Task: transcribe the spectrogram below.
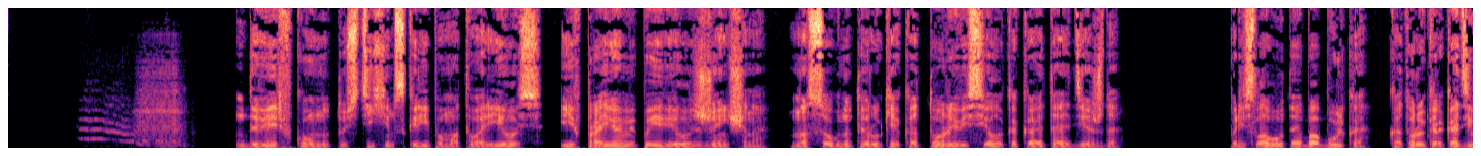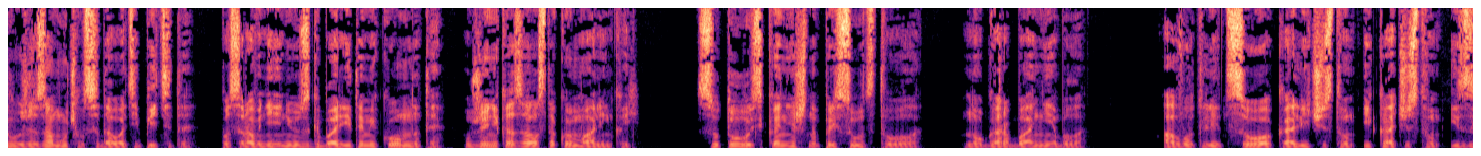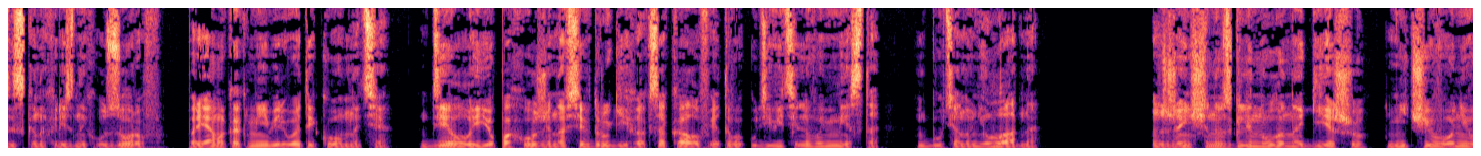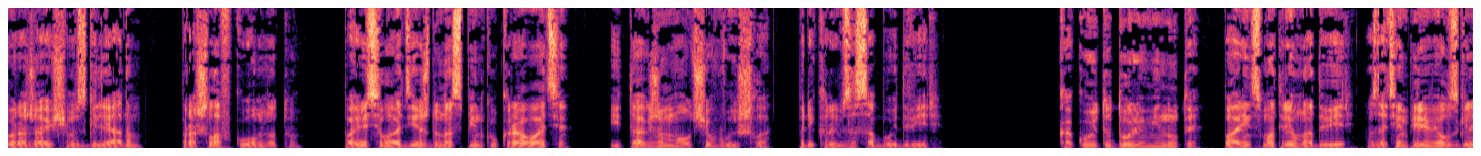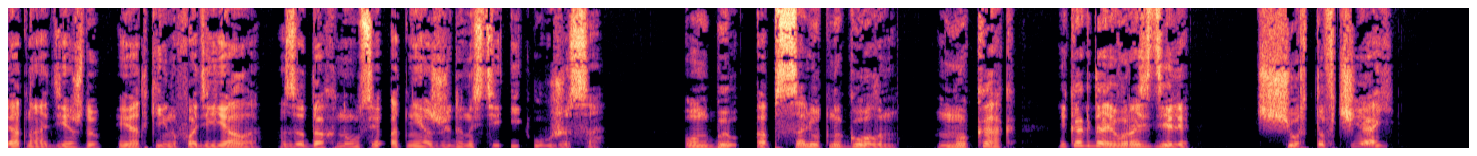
Дверь в комнату с тихим скрипом отворилась, и в проеме появилась женщина на согнутой руке которой висела какая-то одежда. Пресловутая бабулька, которой крокодил уже замучился давать эпитеты, по сравнению с габаритами комнаты, уже не казалась такой маленькой. Сутулость, конечно, присутствовала, но горба не было. А вот лицо количеством и качеством изысканных резных узоров прямо как мебель в этой комнате делал ее похожей на всех других аксакалов этого удивительного места, будь оно неладно. Женщина взглянула на Гешу ничего не выражающим взглядом, прошла в комнату, повесила одежду на спинку кровати и также молча вышла, прикрыв за собой дверь. Какую-то долю минуты парень смотрел на дверь, затем перевел взгляд на одежду и, откинув одеяло, задохнулся от неожиданности и ужаса. Он был абсолютно голым. Но как? И когда его раздели? Чертов чай!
